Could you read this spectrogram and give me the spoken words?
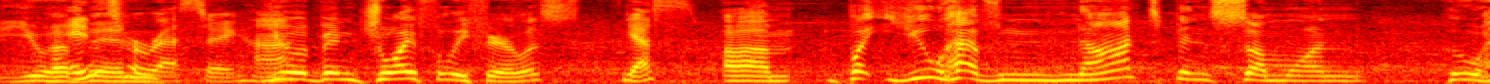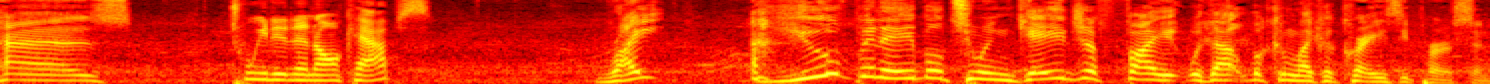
You have Interesting, been huh? you have been joyfully fearless. Yes. Um, but you have not been someone who has Tweeted in all caps. right. You've been able to engage a fight without looking like a crazy person.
